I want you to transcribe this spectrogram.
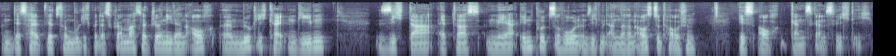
Und deshalb wird es vermutlich bei der Scrum Master Journey dann auch äh, Möglichkeiten geben, sich da etwas mehr Input zu holen und sich mit anderen auszutauschen, ist auch ganz, ganz wichtig.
